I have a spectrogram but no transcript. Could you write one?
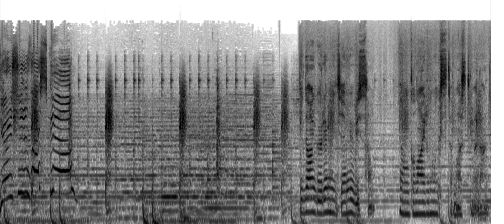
Görüşürüz aşkım. Bir daha göremeyeceğimi bilsem yanından ayrılmak istemezdim herhalde.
